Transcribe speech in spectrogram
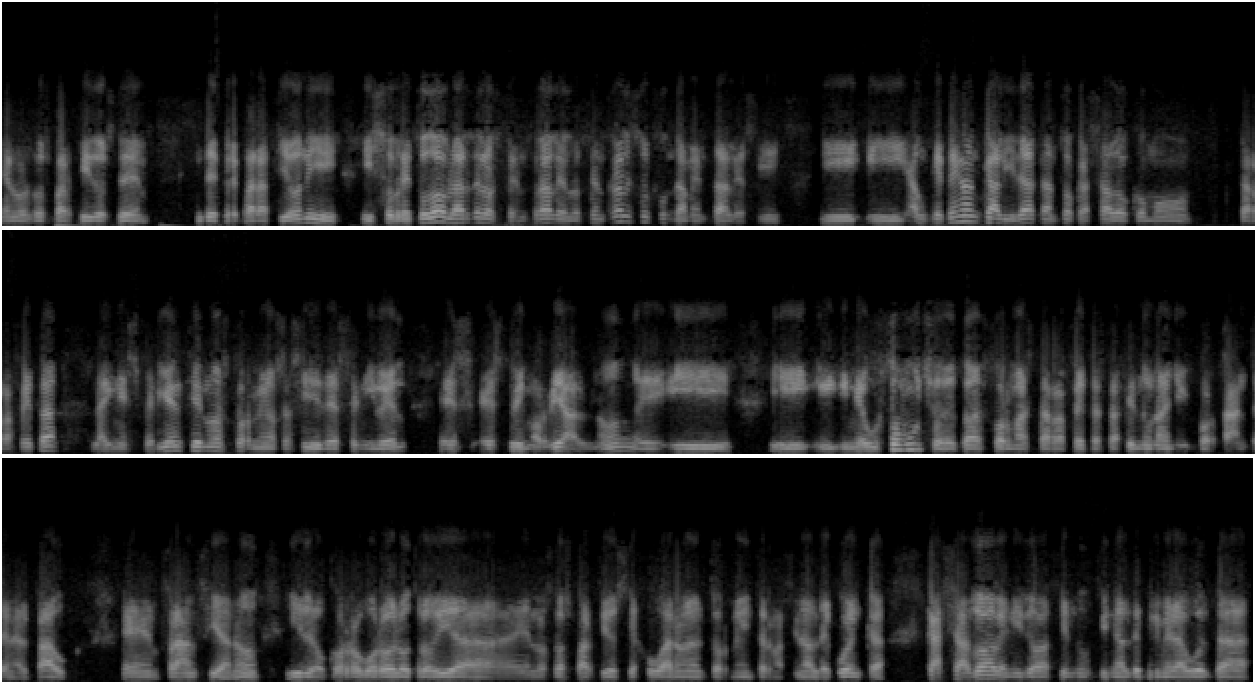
en los dos partidos de, de preparación y, y, sobre todo hablar de los centrales. Los centrales son fundamentales y, y, y aunque tengan calidad tanto Casado como, Tarrafeta, la inexperiencia en unos torneos así de ese nivel es, es primordial, ¿no? Y, y, y, me gustó mucho, de todas formas, Tarrafeta está haciendo un año importante en el PAUC en Francia, ¿no? Y lo corroboró el otro día en los dos partidos que jugaron en el torneo internacional de Cuenca. Casado ha venido haciendo un final de primera vuelta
